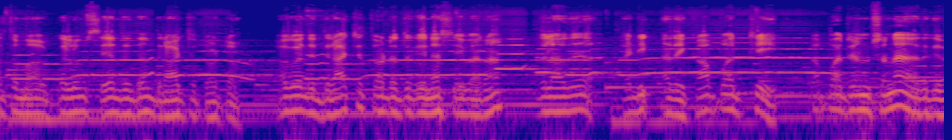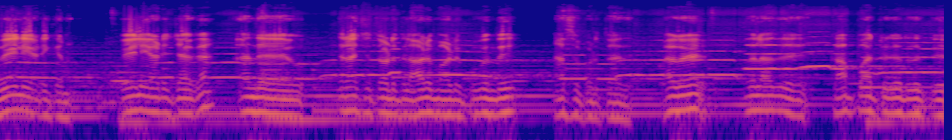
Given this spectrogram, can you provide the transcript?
ஆத்மாக்களும் சேர்ந்து தான் திராட்சை தோட்டம். அவங்க அந்த திராட்சை தோட்டத்துக்கு என்ன செய்வாராம் முதலாவது அடி அதை காப்பாற்றி காப்பாற்றணும்னு சொன்னால் அதுக்கு வேலி அடைக்கணும். வேலி அடைச்சாக்க அந்த திராட்சை தோட்டத்தில் ஆடு மாடு புகுந்து நாசப்படுத்தாது. ஆகவே முதலாவது காப்பாற்றுகிறதுக்கு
